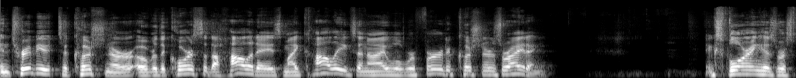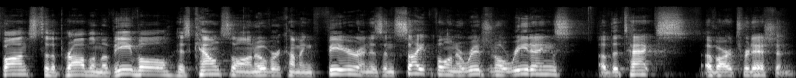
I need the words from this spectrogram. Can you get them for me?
In tribute to Kushner, over the course of the holidays, my colleagues and I will refer to Kushner's writing, exploring his response to the problem of evil, his counsel on overcoming fear, and his insightful and original readings of the texts of our tradition.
